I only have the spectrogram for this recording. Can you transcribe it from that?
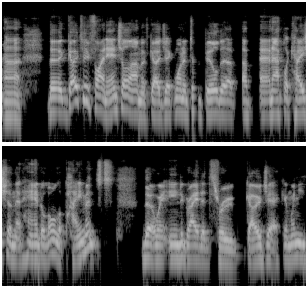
Uh, the GoTo financial arm of Gojek wanted to build a, a, an application that handled all the payments that were integrated through Gojek. And when you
